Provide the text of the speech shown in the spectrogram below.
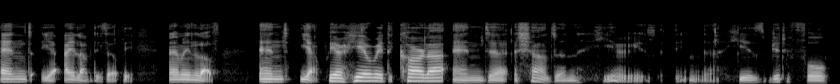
And yeah, I love this LP. I'm in love. And yeah, we are here with Carla and uh, Sheldon. Here is in uh, his beautiful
